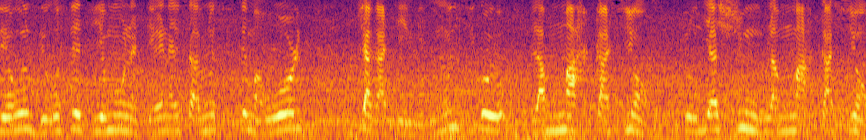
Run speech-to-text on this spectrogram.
007 ye moko na terrain na yebisa bino système ya world otyaka tembe omoni sikoyo la marcation claudia shungu la marcation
